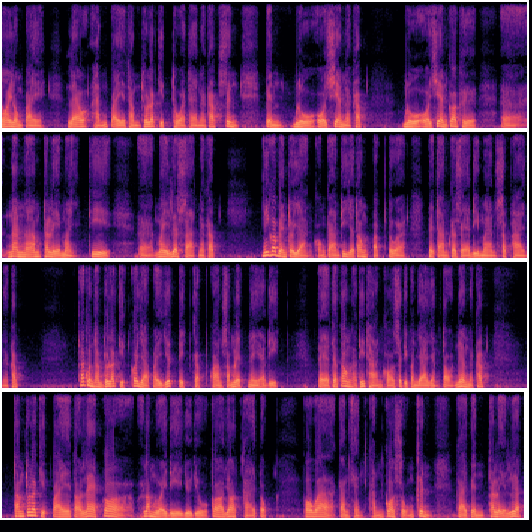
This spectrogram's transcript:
น้อยลงไป แล้วหันไปทำธุรกิจทัวร์แทนนะครับ ซึ่งเป็น Blue Ocean นะครับ Blue Ocean ก็คือน่านน้ำทะเลใหม่ที่ไม่เลือดสาดนะครับ นี่ก็เป็นตัวอย่างของการที่จะต้องปรับตัวไปตามกระแสดีมานสปายนะครับ ถ้าคนทำธุรกิจก็อย่าไปยึดติดกับความสำเร็จในอดีต แต่จะต้องอธิษฐานขอสติปัญญาอย่างต่อเนื่องนะครับทำธุรกิจไปตอนแรกก็ร่ำรวยดีอยู่ๆก็ยอดขายตก เพราะว่าการแข่งขันก็สูงขึ้น กลายเป็นทะเลเลือด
